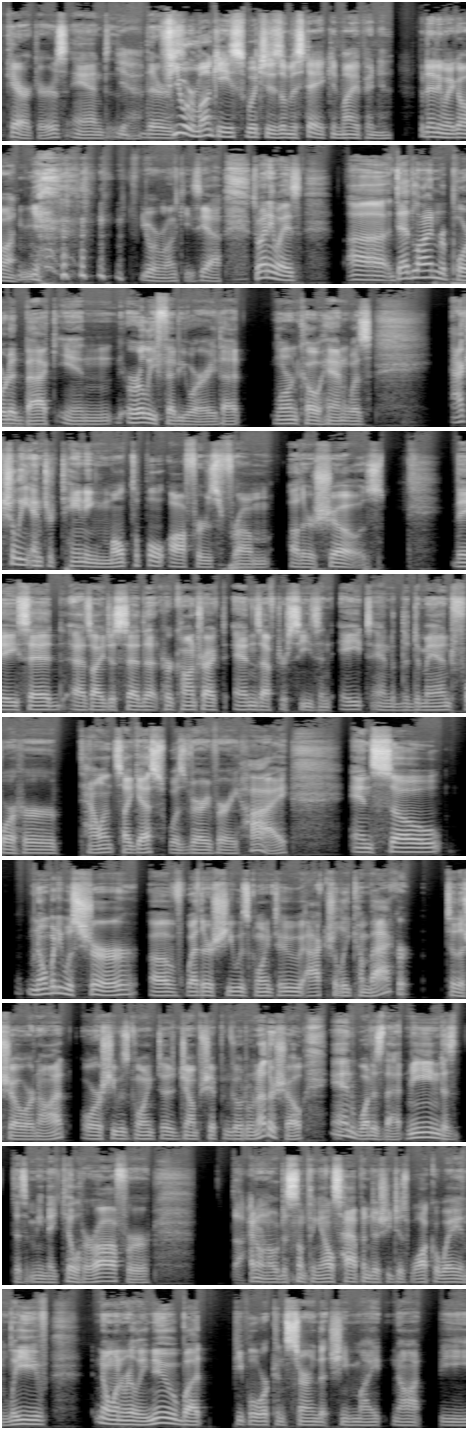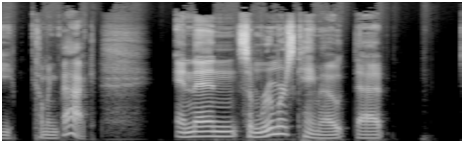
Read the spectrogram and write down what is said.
characters, and Yeah, there's fewer monkeys, which is a mistake in my opinion. But anyway, go on. Yeah, fewer monkeys. Yeah. So, anyways, uh, Deadline reported back in early February that Lauren Cohan was actually entertaining multiple offers from other shows. They said, as I just said, that her contract ends after season eight, and the demand for her talents, I guess, was very, very high. And so nobody was sure of whether she was going to actually come back or, to the show or not, or she was going to jump ship and go to another show. And what does that mean? Does does it mean they kill her off, or I don't know? Does something else happen? Does she just walk away and leave? No one really knew, but people were concerned that she might not be coming back. And then some rumors came out that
